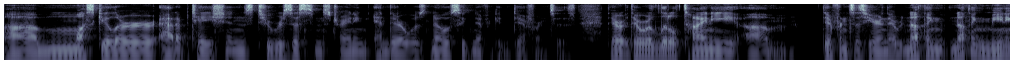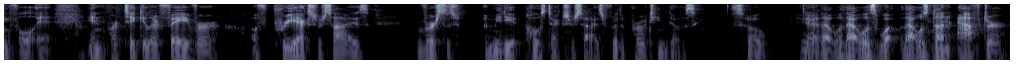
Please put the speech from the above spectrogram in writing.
uh, muscular adaptations to resistance training, and there was no significant differences. There, there were little tiny um, differences here and there, but nothing, nothing meaningful in, in particular favor of pre-exercise versus immediate post-exercise for the protein dosing. So yeah, yeah that that was what that was done after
